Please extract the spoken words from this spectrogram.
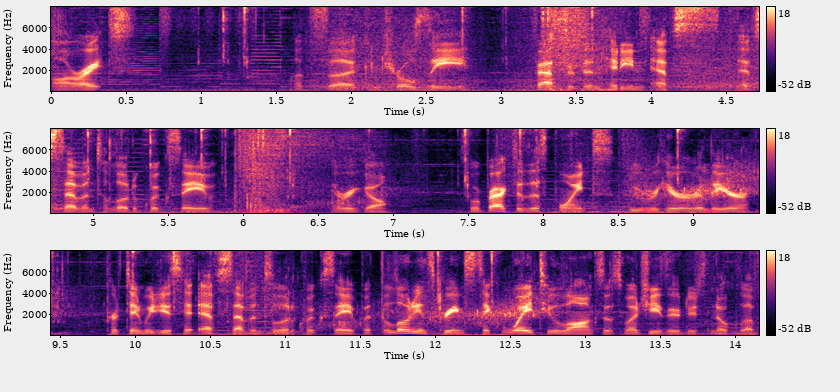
Alright. Let's, uh, Control Z. Faster than hitting F- F7 to load a quick save. There we go. So we're back to this point, we were here earlier. Pretend we just hit F7 to load a quick save, but the loading screens take way too long, so it's much easier to just no-clip.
